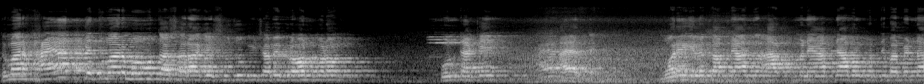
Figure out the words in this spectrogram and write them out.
তোমার হায়াতকে তোমার মৌত আসার আগে সুযোগ হিসাবে গ্রহণ করো। কোনটাকে? হায়াত। হায়াতটাকে মরে গেলে তো আপনি মানে আপনি আমল করতে পারবেন না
